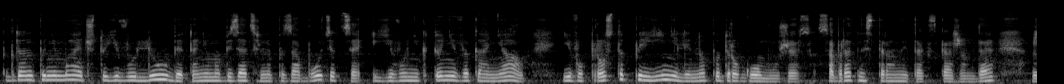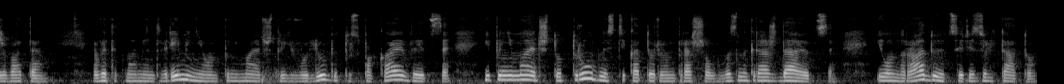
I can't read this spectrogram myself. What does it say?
когда он понимает, что его любят, о нем обязательно позаботятся, и его никто не выгонял, его просто приняли, но по-другому уже, с обратной стороны, так скажем, да, живота. В этот момент времени он понимает, что его любят, успокаивается и понимает, что трудности, которые он прошел, вознаграждаются, и он радуется результату.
